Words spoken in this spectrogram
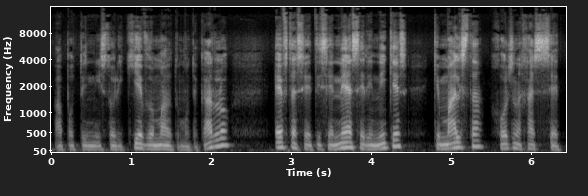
από την ιστορική εβδομάδα του Μοντεκάρλο, έφτασε τις 9 σερινίκες και μάλιστα χωρίς να χάσει σετ.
